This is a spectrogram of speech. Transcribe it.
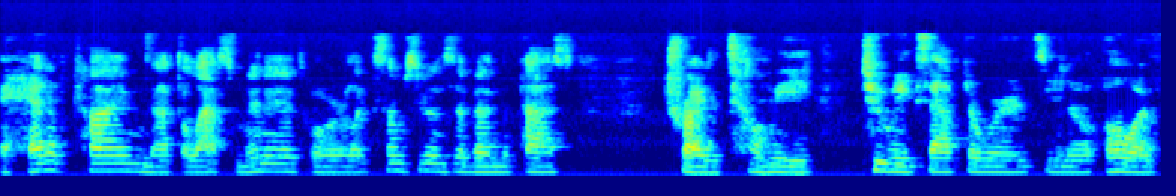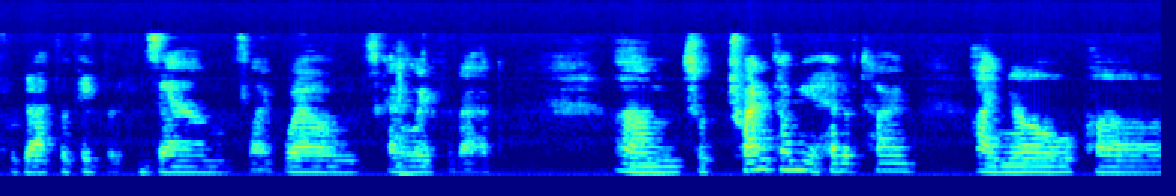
ahead of time, not the last minute, or like some students have in the past try to tell me two weeks afterwards, you know, oh, I forgot to take the exam. It's like, well, it's kind of late for that. Um, so try to tell me ahead of time. I know uh,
